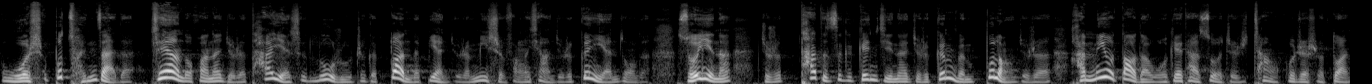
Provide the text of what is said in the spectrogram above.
我是不存在的。这样的话呢，就是他也是落入这个断的变，就是迷失方向，就是更严重的。所以呢，就是他的这个根基呢，就是根本不能，就是还没有到达我给他说就是长或者是断，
